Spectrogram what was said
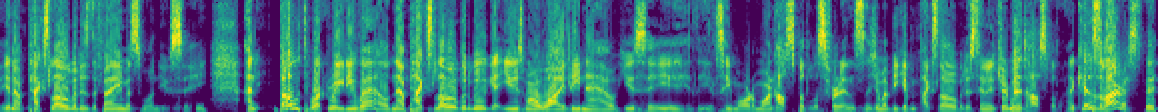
You know, Paxlovid is the famous one, you see. And both work really well. Now, Paxlovid will get used more widely now, you see. You'll see more and more in hospitals, for instance. You might be given Paxlovid as soon as you're admitted to hospital. And it kills the virus. This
